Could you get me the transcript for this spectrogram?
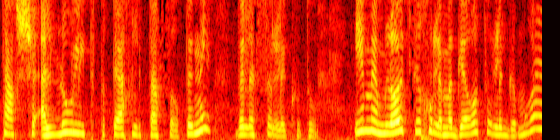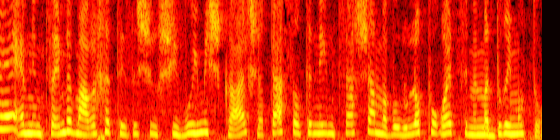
תא שעלול להתפתח לתא סרטני ולסלק אותו אם הם לא הצליחו למגר אותו לגמרי הם נמצאים במערכת איזשהו שיווי משקל שהתא הסרטני נמצא שם אבל הוא לא פורץ הם ממדרים אותו.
